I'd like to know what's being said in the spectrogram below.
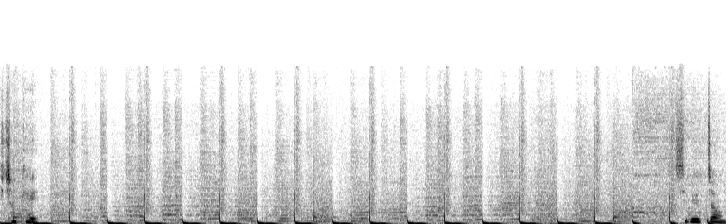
귀찮게. 십일 점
